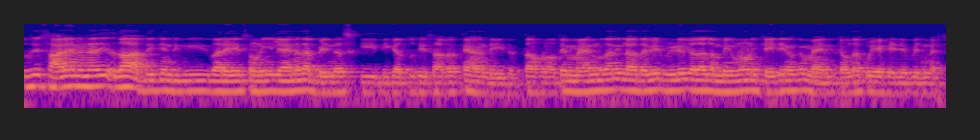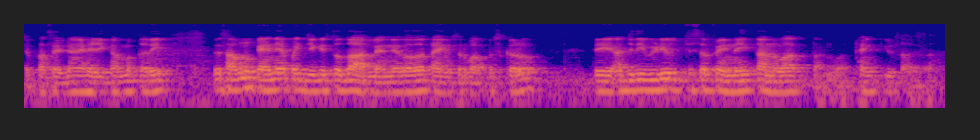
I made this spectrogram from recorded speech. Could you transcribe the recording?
ਤੁਸੀਂ ਸਾਰਿਆਂ ਨੇ ਇਹਨਾਂ ਦੀ ਉਧਾਰ ਦੀ ਜ਼ਿੰਦਗੀ ਬਾਰੇ ਸੁਣੀ, ਲਿਆ ਇਹਨਾਂ ਦਾ ਬਿਜ਼ਨਸ ਕੀ ਸੀਗਾ, ਤੁਸੀਂ ਸਾਰਾ ਧਿਆਨ ਦੇ ਦਿੱਤਾ ਹੋਣਾ। ਤੇ ਮੈਨੂੰ ਤਾਂ ਨਹੀਂ ਲੱਗਦਾ ਵੀ ਵੀਡੀਓ ਜ਼ਿਆਦਾ ਲੰਮੀ ਬਣਾਉਣੀ ਚਾਹੀਦੀ, ਕਿਉਂਕਿ ਮੈਂ ਨਹੀਂ ਚਾਹੁੰਦਾ ਕੋਈ ਇਹੋ ਜਿਹੇ ਬਿਜ਼ਨਸ 'ਚ ਫਸੇ ਜਾਂ ਇਹੋ ਜਿਹੇ ਕੰਮ ਕਰੇ। ਤੇ ਸਭ ਨੂੰ ਕਹਿੰਦੇ ਆ ਭਾਈ ਜੇ ਕਿਸੇ ਤੋਂ ਉਧਾਰ ਲੈਣੇ ਆ ਤਾਂ ਉਹਦਾ ਟਾਈਮ ਸਿਰ ਵਾਪਸ ਕਰੋ। ਤੇ ਅੱਜ ਦੀ ਵੀਡੀਓ 'ਚ ਸਿਰਫ ਇੰਨਾ ਹੀ, ਧੰਨਵਾਦ ਧੰਨਵਾਦ। ਥੈਂਕ ਯੂ ਸਾਰਿਆਂ ਦਾ।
